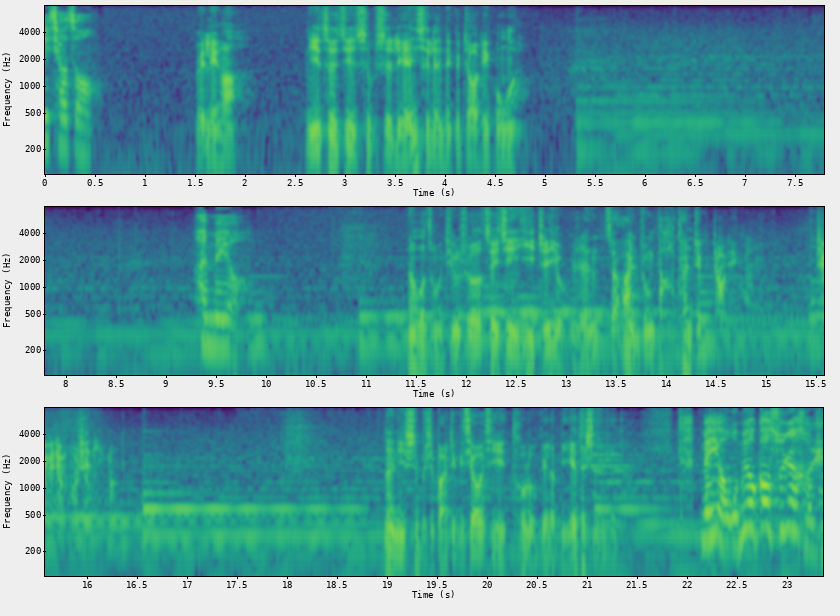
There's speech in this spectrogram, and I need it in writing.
喂，乔总，魏玲啊，你最近是不是联系了那个赵立功啊？还没有。那我怎么听说最近一直有个人在暗中打探这个赵立功？这个人不是你吗？那你是不是把这个消息透露给了别的生人呢？没有，我没有告诉任何人。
